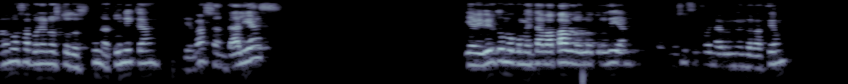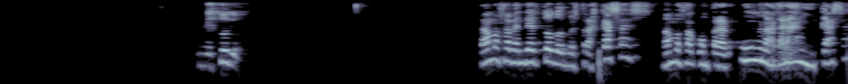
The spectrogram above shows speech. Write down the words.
vamos a ponernos todos una túnica, llevar sandalias y a vivir como comentaba Pablo el otro día, no sé si fue en la reunión de oración, en el estudio. Vamos a vender todas nuestras casas, vamos a comprar una gran casa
